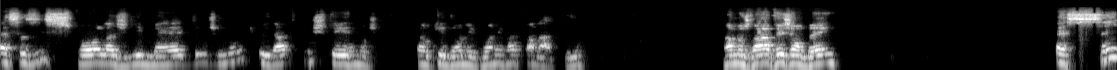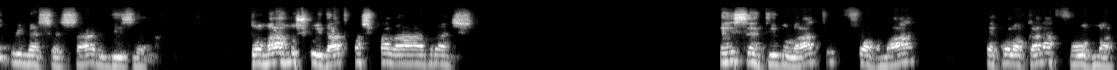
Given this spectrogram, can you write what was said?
essas escolas de médios, muito cuidado com os termos. É o que Dona Ivone vai falar aqui. Vamos lá, vejam bem. É sempre necessário, diz ela, tomarmos cuidado com as palavras. Em sentido lato, formar é colocar na forma.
